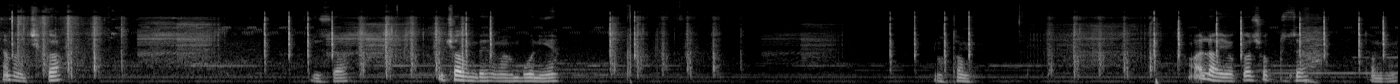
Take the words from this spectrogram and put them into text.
Hemen çıka. Güzel. Uçalım bir hemen Bonnie'ye. Oh, tamam. Hala yoklar. Çok güzel. Tamam.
